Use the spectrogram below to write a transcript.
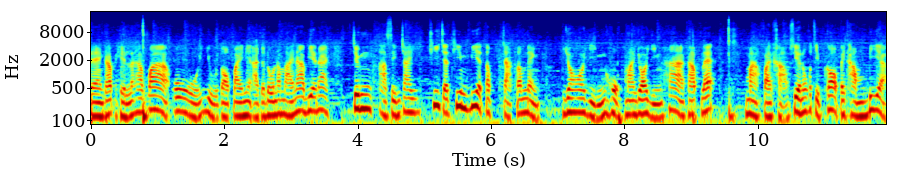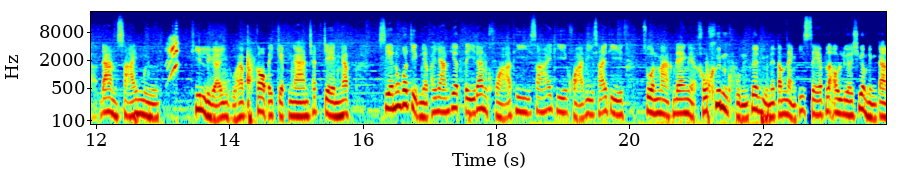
แดงครับเห็นแล้วครับว่าโอ้ยอยู่ต่อไปเนี่ยอาจจะโดนทำลายหน้าเบี้ยได้ จึงตัดสินใจที่จะทิ่มเบี้ยจากตำแหน่งยอหญิง 6 มายอหญิง 5 ครับ และหมากฝ่ายขาวเซียนกกจิบก็ไปทำเบี้ยด้านซ้ายมือที่เหลืออยู่ครับ ก็ไปเก็บงานชัดเจนครับ เซียนกกระจิบเนี่ยพยายามที่จะตีด้านขวาทีซ้ายทีขวาทีซ้ายที ส่วนหมากแดงเนี่ยเขาขึ้นขุนเพื่ออยู่ในตำแหน่งที่เซฟและเอาเรือเชื่อมถึงกัน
